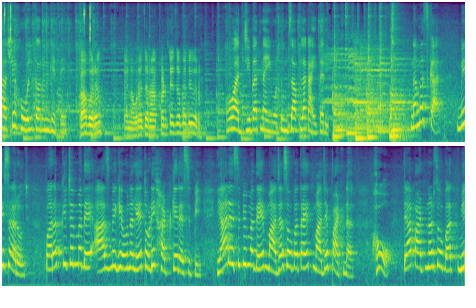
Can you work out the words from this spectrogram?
असे होल करून घेते. का बरं? काय नवऱ्याचा राग काढते चपातीवर. हो अजिबात नाही हो तुमचं आपलं काहीतरी. नमस्कार मी सरोज. परब किचनमध्ये आज मी घेऊन आली आहे थोडी हटके रेसिपी ह्या रेसिपीमध्ये माझ्यासोबत आहेत माझे पार्टनर हो त्या पार्टनरसोबत मी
